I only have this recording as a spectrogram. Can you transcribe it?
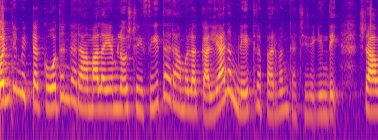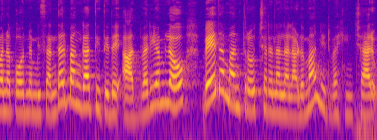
ఒంటిమిట్ట కోదండ రామాలయంలో శ్రీ సీతారాముల కళ్యాణం నేత్రపర్వంగా జరిగింది. శ్రావణ పౌర్ణమి సందర్భంగా తితిదే ఆధ్వర్యంలో వేద మంత్రోచ్చరణల నడుమ నిర్వహించారు.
